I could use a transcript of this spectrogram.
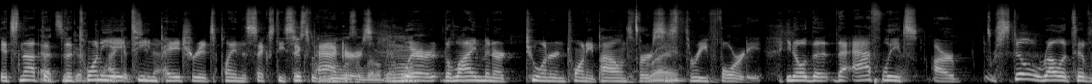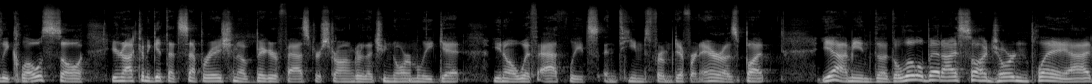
it's not the, That's the good point. I could see 2018. Patriots playing the 66 the Packers where the linemen are 220 pounds versus Right. 340. You know, the the athletes are still relatively close, so you're not going to get that separation of bigger, faster, stronger that you normally get, you know, with athletes and teams from different eras. But yeah, I mean, the the little bit I saw Jordan play, I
